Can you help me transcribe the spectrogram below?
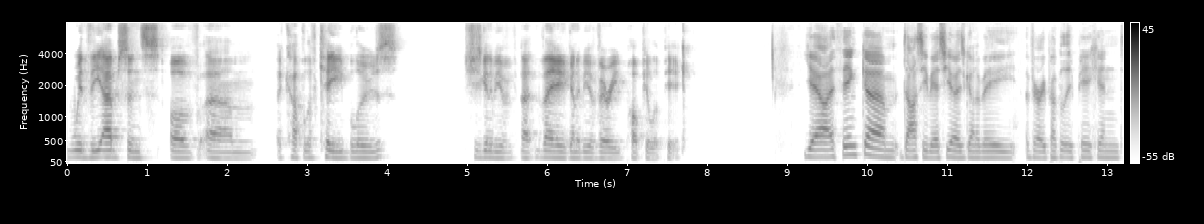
with the absence of um, a couple of key blues, she's going to be uh, they're going to be a very popular pick. Yeah, I think um, Darcy Vescio is going to be a very popular pick, and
